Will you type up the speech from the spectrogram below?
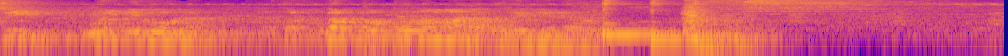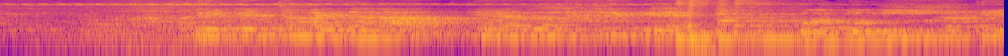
जी वहिनी बोला. आता गप्प पुन्हा मारा घरी गेल्यावर क्रिकेटच्या मैदानात खेळत क्रिकेट कोण तुम्ही का ते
